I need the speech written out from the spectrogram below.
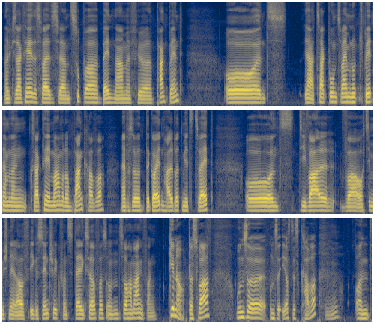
Dann habe ich gesagt, hey, das, das wäre ein super Bandname für Punkband. Und ja, zack, boom, zwei Minuten später haben wir dann gesagt, hey, machen wir doch ein Punkcover. Einfach so der Golden halbert mir zu zweit. Und die Wahl war auch ziemlich schnell auf Egocentric von Static Surfers und so haben wir angefangen. Genau, das war unser, unser erstes Cover. Mhm. Und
